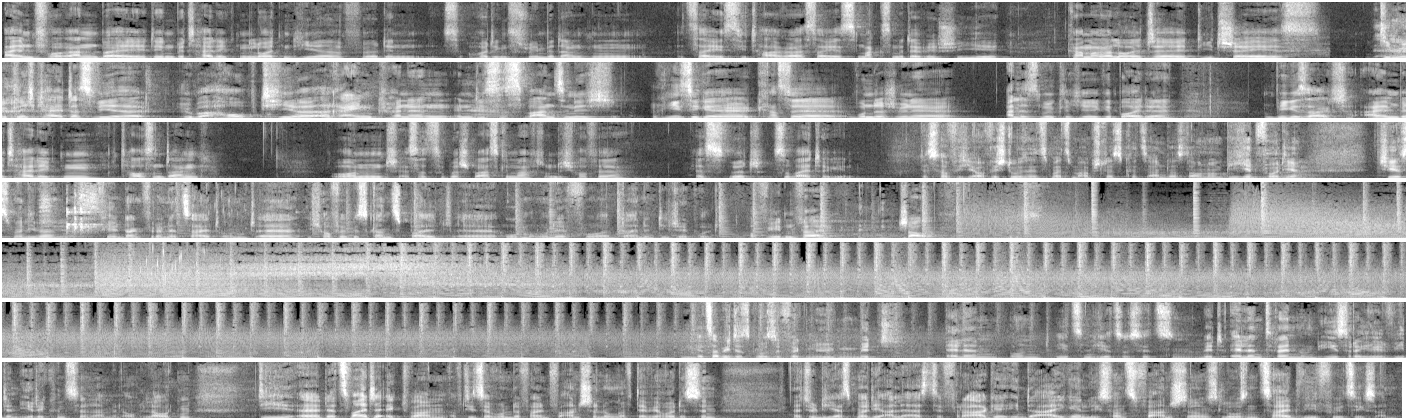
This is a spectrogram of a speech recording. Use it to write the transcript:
allen voran bei den beteiligten Leuten hier für den heutigen Stream bedanken. Sei es Sitara, sei es Max mit der Regie, Kameraleute, DJs. Die Möglichkeit, dass wir überhaupt hier rein können in dieses wahnsinnig riesige, krasse, wunderschöne, alles mögliche Gebäude. Wie gesagt, allen Beteiligten tausend Dank. Und es hat super Spaß gemacht und ich hoffe, es wird so weitergehen. Das hoffe ich auch. Wir stoßen jetzt mal zum Abschluss kurz an. Du hast auch noch ein Bierchen vor dir. Cheers, mein Lieber. Vielen Dank für deine Zeit und äh, ich hoffe bis ganz bald äh, oben ohne vor deinem DJ-Pult. Auf jeden Fall. Ciao. Jetzt habe ich das große Vergnügen, mit Ellen und Ezel hier zu sitzen. Mit Ellen Trenn und Israel, wie dann ihre Künstlernamen auch lauten, die äh, der zweite Act waren auf dieser wundervollen Veranstaltung, auf der wir heute sind. Natürlich erstmal die allererste Frage in der eigentlich sonst veranstaltungslosen Zeit. Wie fühlt sich's an?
